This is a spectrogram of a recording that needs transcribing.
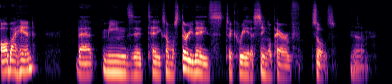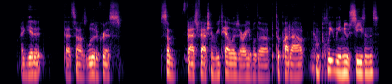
all by hand. That means it takes almost 30 days to create a single pair of soles. Um, I get it. That sounds ludicrous some fast fashion retailers are able to to put out completely new seasons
